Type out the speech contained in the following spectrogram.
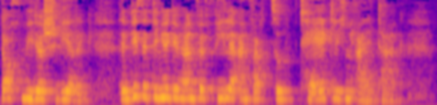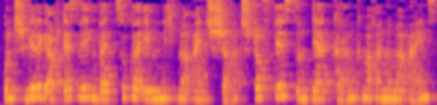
doch wieder schwierig, denn diese Dinge gehören für viele einfach zum täglichen Alltag. Und schwierig auch deswegen, weil Zucker eben nicht nur ein Schadstoff ist und der Krankmacher Nummer eins,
